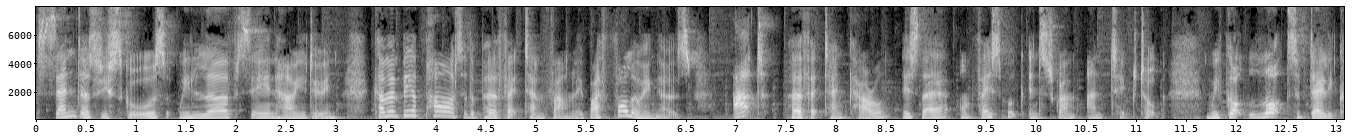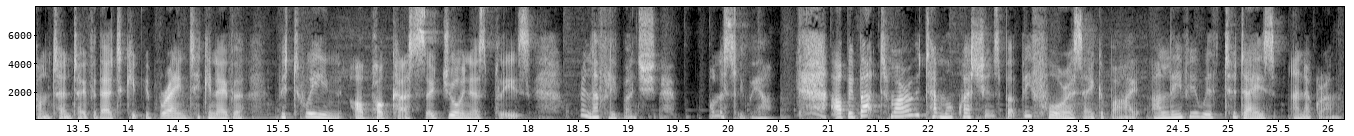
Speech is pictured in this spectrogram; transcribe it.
Send us your scores. We love seeing how you're doing. Come and be a part of the Perfect 10 family by following us at Perfect 10 Carol is there on Facebook, Instagram, and TikTok. And we've got lots of daily content over there to keep your brain ticking over between our podcasts. So join us, please. We're a lovely bunch, you know. Honestly, we are. I'll be back tomorrow with 10 more questions, but before I say goodbye, I'll leave you with today's anagram.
